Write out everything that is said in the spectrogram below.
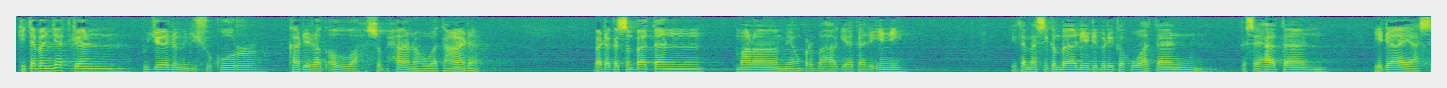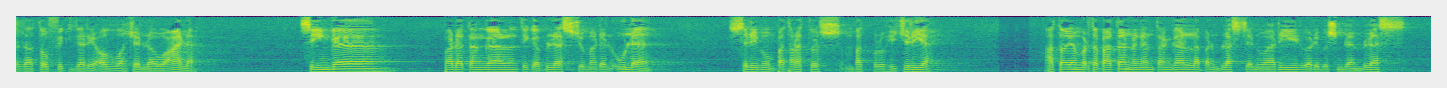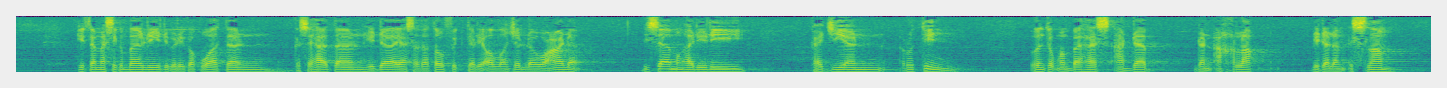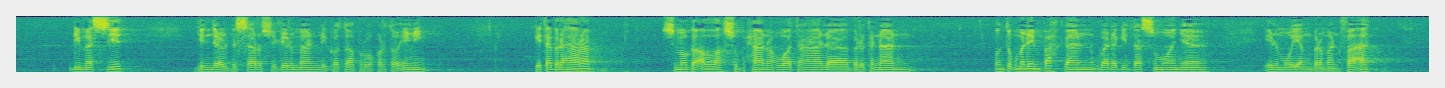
Kita panjatkan puja dan puji syukur kehadirat Allah Subhanahu wa taala. Pada kesempatan malam yang berbahagia kali ini kita masih kembali diberi kekuatan, kesehatan, hidayah serta taufik dari Allah Jalla wa ala. Sehingga pada tanggal 13 Jumadal Ula 1440 Hijriah atau yang bertepatan dengan tanggal 18 Januari 2019 kita masih kembali diberi kekuatan, kesehatan, hidayah serta taufik dari Allah Jalla wa ala. Bisa menghadiri kajian rutin untuk membahas adab dan akhlak di dalam Islam di Masjid Jenderal Besar Sudirman di Kota Purwokerto ini kita berharap semoga Allah Subhanahu wa taala berkenan untuk melimpahkan kepada kita semuanya ilmu yang bermanfaat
